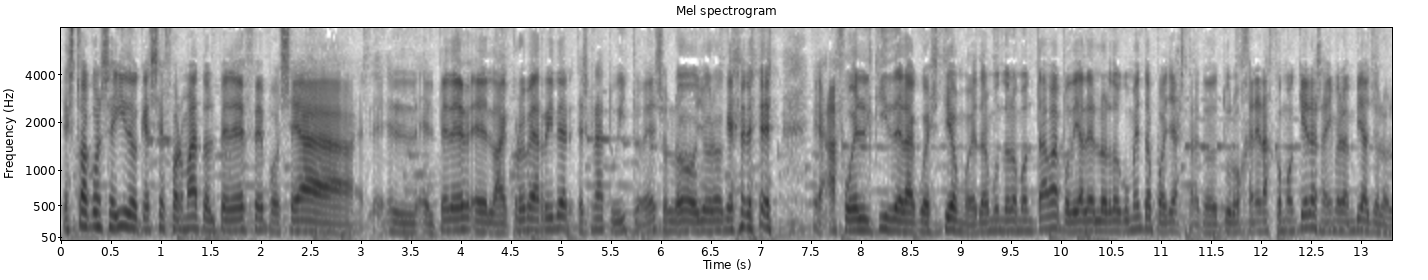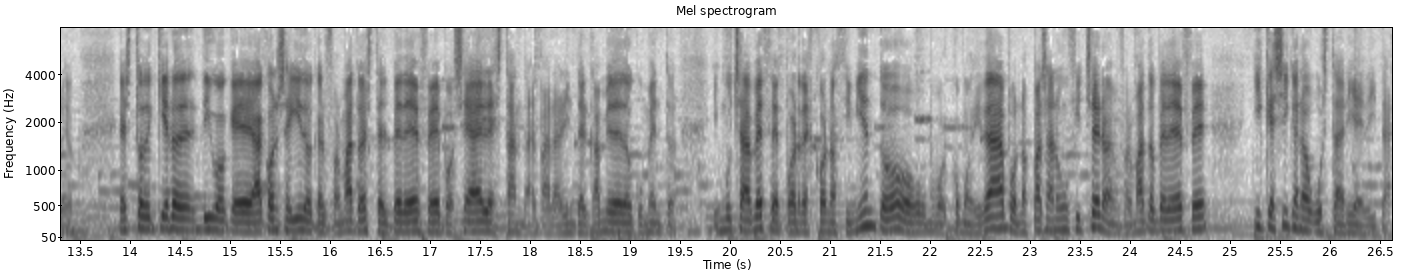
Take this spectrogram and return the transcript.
Esto ha conseguido que ese formato, el PDF, pues sea el, PDF, la Acrobat Reader es gratuito, ¿eh? eso yo creo que fue el kit de la cuestión, porque todo el mundo lo montaba, podía leer los documentos, pues ya está, tú, lo generas como quieras, ahí me lo envías, yo lo leo. Esto quiero digo que ha conseguido que el formato este, el PDF, pues sea el estándar para el intercambio de documentos. Y muchas veces por desconocimiento o por comodidad, pues nos pasan un fichero en formato PDF y que sí que nos gustaría editar.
